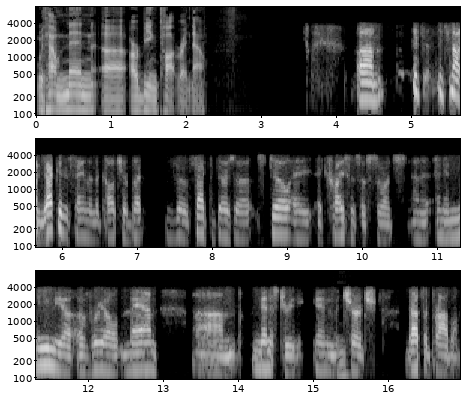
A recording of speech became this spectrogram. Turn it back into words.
with how men uh, are being taught right now. Um, it's it's not exactly the same in the culture, but the fact that there's a still a, a crisis of sorts and an anemia of real man um, ministry in the church, that's a problem.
